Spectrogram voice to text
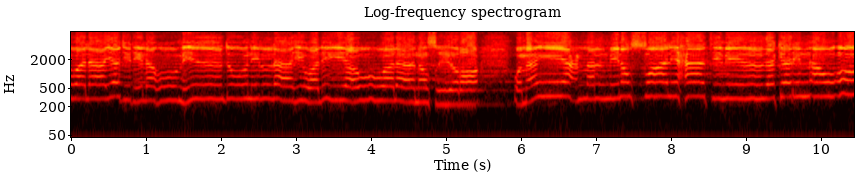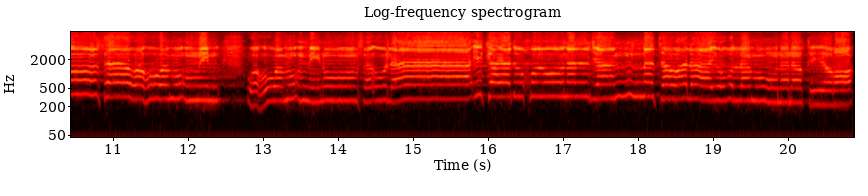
ولا يجد له من دون الله وليا ولا نصيرا. ومن يعمل من الصالحات من ذكر أو أنثى وهو مؤمن وهو مؤمن فأولئك يدخلون الجنة ولا يظلمون نقيرا.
